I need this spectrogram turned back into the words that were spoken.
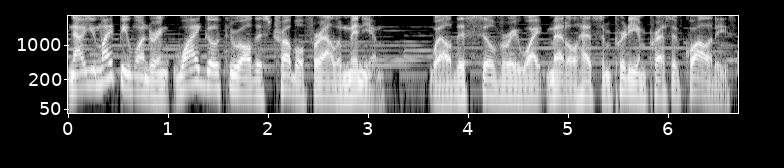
Now you might be wondering, why go through all this trouble for aluminium? Well, this silvery white metal has some pretty impressive qualities.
